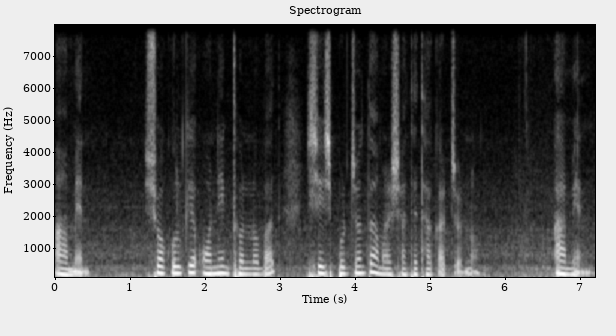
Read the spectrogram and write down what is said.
আমেন। সকলকে অনেক ধন্যবাদ। শেষ পর্যন্ত আমার সাথে থাকার জন্য। আমেন।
